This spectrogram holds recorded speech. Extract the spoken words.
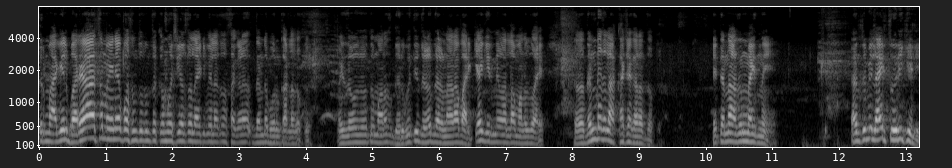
तर मागील बऱ्याच महिन्यापासून तो तुमचं कमर्शियलचं लाइट बिलाचा सगळा दंड भरून काढला जातो म्हणजे जवळजवळ तो माणूस घरगुती जळत जळणारा बारक्या गिरणीवाला माणूस आहे. त्याचा दंड त्याला अख्खाच्या घरात जातो हे त्यांना अजून माहीत नाही आहे कारण तुम्ही लाइट चोरी केली.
